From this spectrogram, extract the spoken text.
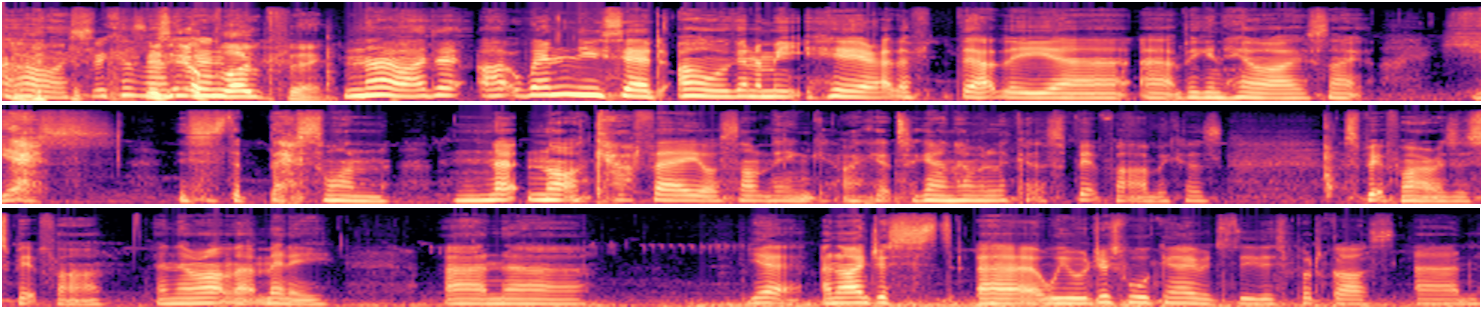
Oh, it's because is I it a didn't- bloke thing? No, I don't. Uh, when you said, "Oh, we're going to meet here at the at the uh, at Biggin Hill," I was like, "Yes, this is the best one. No, not a cafe or something. I get to go and have a look at a Spitfire because a Spitfire is a Spitfire, and there aren't that many." And uh, yeah, and I just uh, we were just walking over to do this podcast, and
